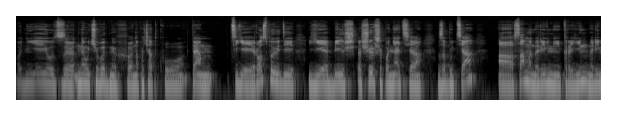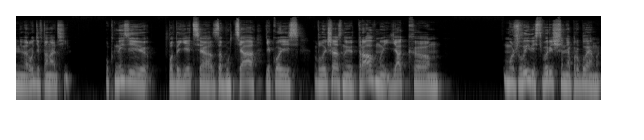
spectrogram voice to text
Однією з неочевидних е, на початку тем цієї розповіді є більш ширше поняття забуття, а саме на рівні країн, на рівні народів та націй. у книзі подається забуття якоїсь величезної травми як е, можливість вирішення проблеми.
